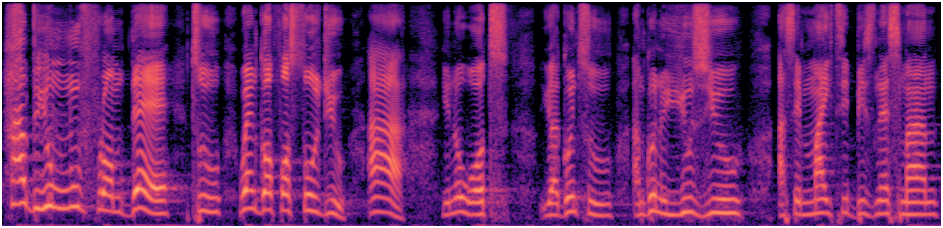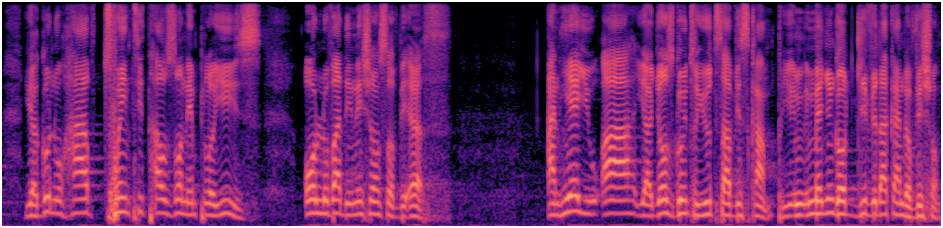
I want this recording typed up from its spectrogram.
How do you move from there to when God first told you, ah, you know what? You are going to, I'm going to use you as a mighty businessman. You are going to have 20,000 employees all over the nations of the earth. And here you are, you are just going to youth service camp. You imagine God give you that kind of vision.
